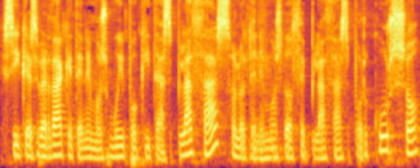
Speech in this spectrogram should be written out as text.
sí que es verdad que tenemos muy poquitas plazas, solo tenemos 12 plazas por curso,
